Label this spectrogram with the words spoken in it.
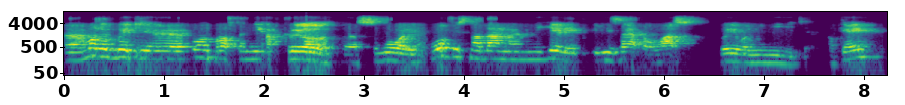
Э, может быть, э, он просто не открыл э, свой офис на данной неделе, и из-за этого у вас вы его не видите. Окей? Okay?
